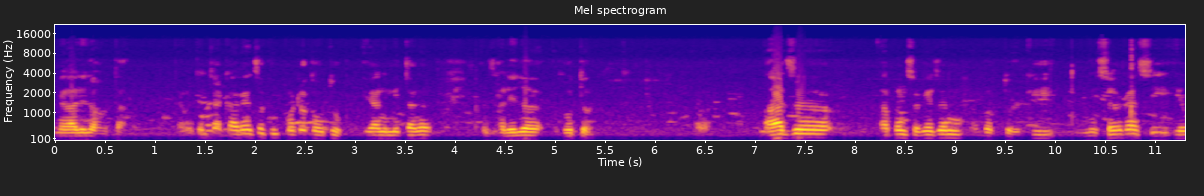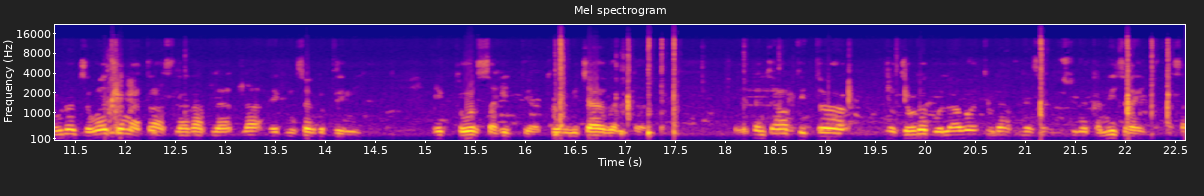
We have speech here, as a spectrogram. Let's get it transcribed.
मिळालेला होता. त्यामुळे त्यांच्या कार्याचं खूप मोठं कौतुक या निमित्तानं झालेलं होतं. आज आपण सगळेजण बघतो की निसर्गाशी एवढं जवळचं नातं असणारा आपल्यातला एक निसर्गप्रेमी एक थोर साहित्य थोर विचारवंत म्हणजे त्यांच्या बाबतीत जेवढं बोलावं तेवढं आपल्या दृष्टीने कमीच राहील. असा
